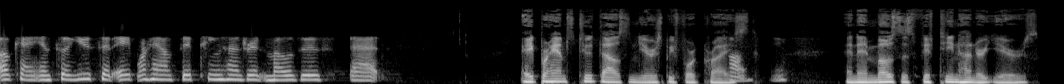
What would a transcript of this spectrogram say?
Okay. And so you said Abraham 1500, Moses at Abraham's 2,000 years before Christ. Oh, yeah. And then Moses 1,500 years.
